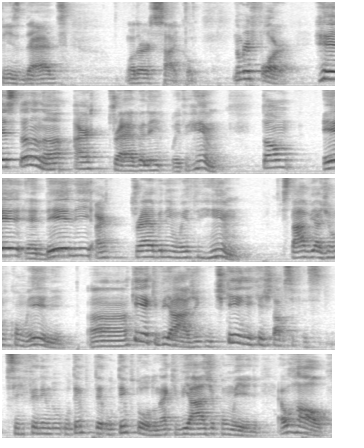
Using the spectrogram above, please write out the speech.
His dad's motorcycle. Number four. His are traveling with him. Então, ele, é dele are traveling with him. Está viajando com ele. Uh, quem é que viaja? De quem é que está se referindo o tempo, o tempo todo, né? Que viaja com ele. É o how.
